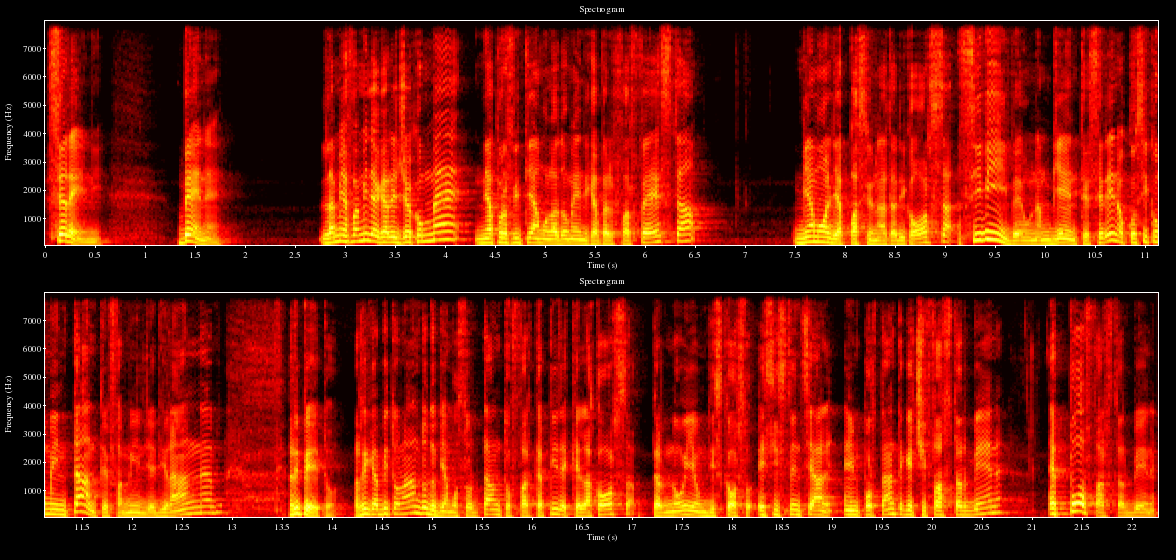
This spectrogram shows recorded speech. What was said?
sereni. Bene, la mia famiglia gareggia con me, ne approfittiamo la domenica per far festa. Mia moglie è appassionata di corsa, si vive un ambiente sereno così come in tante famiglie di runner. Ripeto, ricapitolando dobbiamo soltanto far capire che la corsa per noi è un discorso esistenziale e importante che ci fa star bene e può far star bene,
